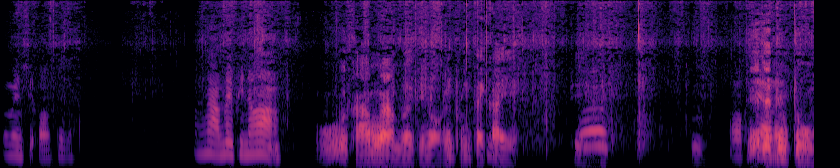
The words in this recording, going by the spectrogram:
บ่แมันสิออกเลยงามๆเลยพี่น้องอู้ยขามงามเลยพี่น้องเห็ดผงไตไก่พี่ออกนี่แค่จะเลยจุ่ม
